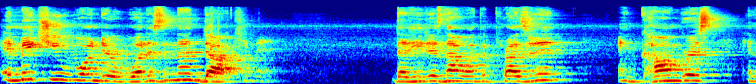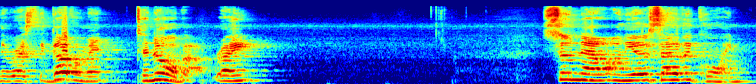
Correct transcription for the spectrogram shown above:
It makes you wonder what is in that document that he does not want the president and Congress and the rest of the government to know about, right? So now on the other side of the coin,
